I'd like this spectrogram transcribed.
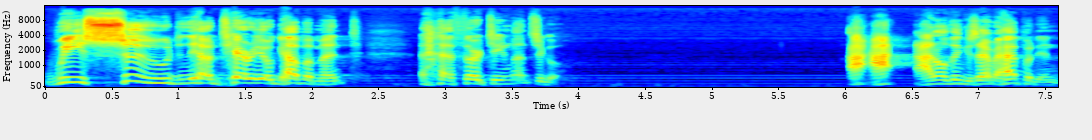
We sued the Ontario government uh, 13 months ago. I, I, I, don't think it's ever happened in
